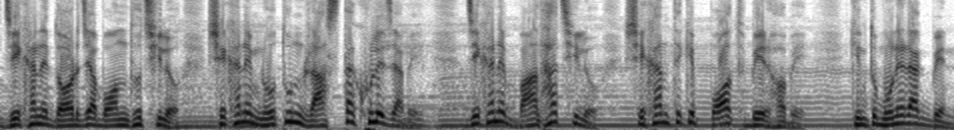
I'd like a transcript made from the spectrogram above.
যেখানে দরজা বন্ধ ছিল, সেখানে নতুন রাস্তা খুলে যাবে। যেখানে বাধা ছিল, সেখান থেকে পথ বের হবে। কিন্তু মনে রাখবেন,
